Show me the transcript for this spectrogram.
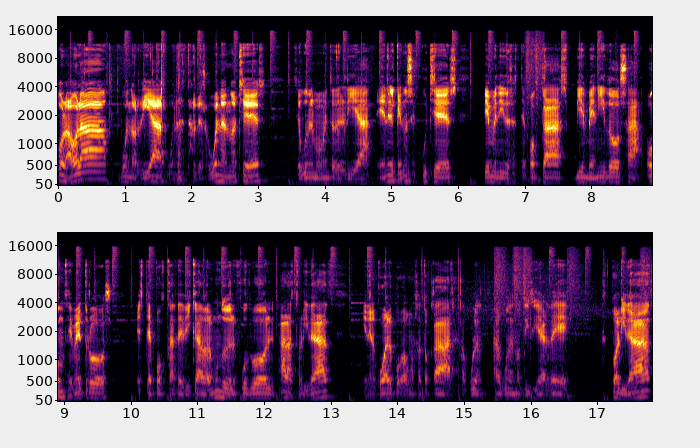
Hola, hola, buenos días, buenas tardes o buenas noches, según el momento del día en el que nos escuches. Bienvenidos a este podcast, bienvenidos a 11 metros, este podcast dedicado al mundo del fútbol, a la actualidad, en el cual pues, vamos a tocar algunas, noticias de actualidad.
